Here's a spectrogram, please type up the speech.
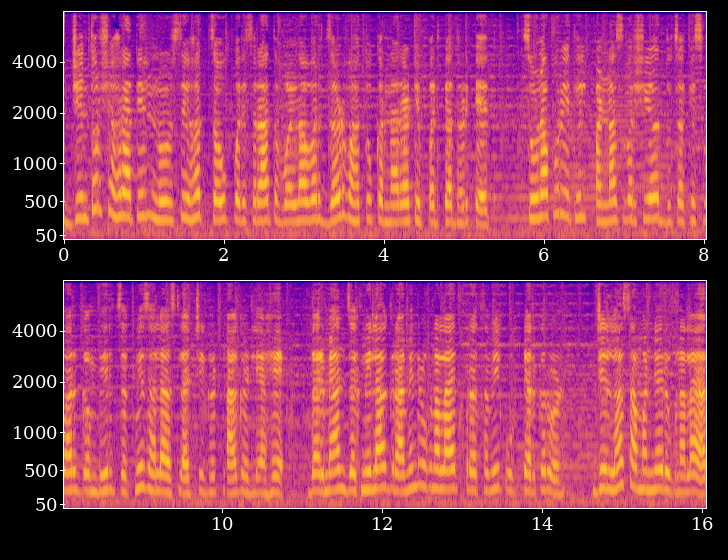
जिंतूर शहरातील नृसिंह चौक परिसरात वळणावर जड वाहतूक करणाऱ्या टिप्परच्या धडकेत सोनापूर येथील पन्नास वर्षीय दुचाकीस्वार गंभीर जखमी झाला असल्याची घटना घडली आहे. दरम्यान जखमीला ग्रामीण रुग्णालयात प्राथमिक उपचार करून जिल्हा सामान्य रुग्णालयात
